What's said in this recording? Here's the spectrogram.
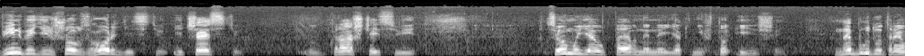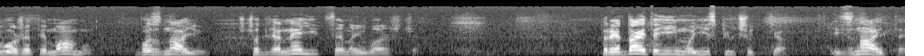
Він відійшов з гордістю і честю в кращий світ. Цьому я впевнений, як ніхто інший. Не буду тривожити маму, бо знаю, що для неї це найважче. Передайте їй мої співчуття і знайте,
